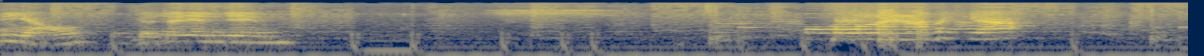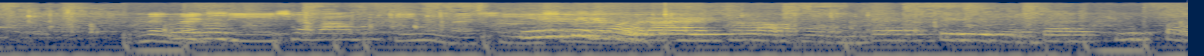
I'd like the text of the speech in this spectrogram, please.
เดี๋ยว เดี๋ยวใจะเย็นๆโทรเลยนะตะเกียหนึ่งนาทีใช่ป่ะเมื่อกี้หนึ่งนาทียี่ใช่สิบไหมหัวใจสลับหอมแดงสี่สิบหัวใจหรือเปล่า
